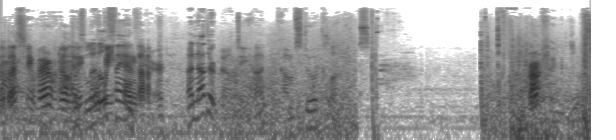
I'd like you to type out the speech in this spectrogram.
Okay, let's see where will With we, little we fanfare, another bounty hunt comes to a close. Perfect.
